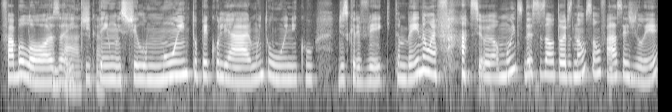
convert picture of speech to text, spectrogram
fabulosa e que Fantástica. tem um estilo muito peculiar, muito único de escrever, que também não é fácil. Muitos desses autores não são fáceis de ler,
